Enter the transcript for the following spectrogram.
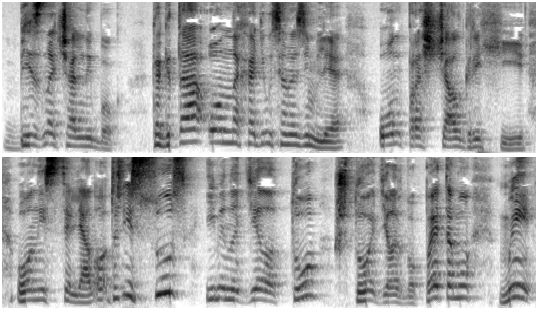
безначальный Бог. Когда Он находился на земле, он прощал грехи, Он исцелял. То есть Иисус именно делал то, что делает Бог. Поэтому мы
